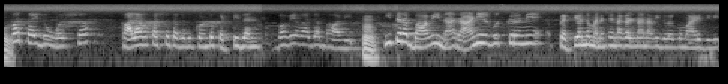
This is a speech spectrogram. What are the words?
ಇಪ್ಪತ್ತೈದು ವರ್ಷ ಕಾಲಾವಕಾಶ ತೆಗೆದುಕೊಂಡು ಕಟ್ಟಿದಂತ ಭವ್ಯವಾದ ಬಾವಿ. ಈ ತರ ಬಾವಿನ ರಾಣಿಯರಿಗೋಸ್ಕರನೇ ಪ್ರತಿಯೊಂದು ಮನೆತನಗಳನ್ನ ನಾವು ಇದುವರೆಗೂ ಮಾಡಿದೀವಿ.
